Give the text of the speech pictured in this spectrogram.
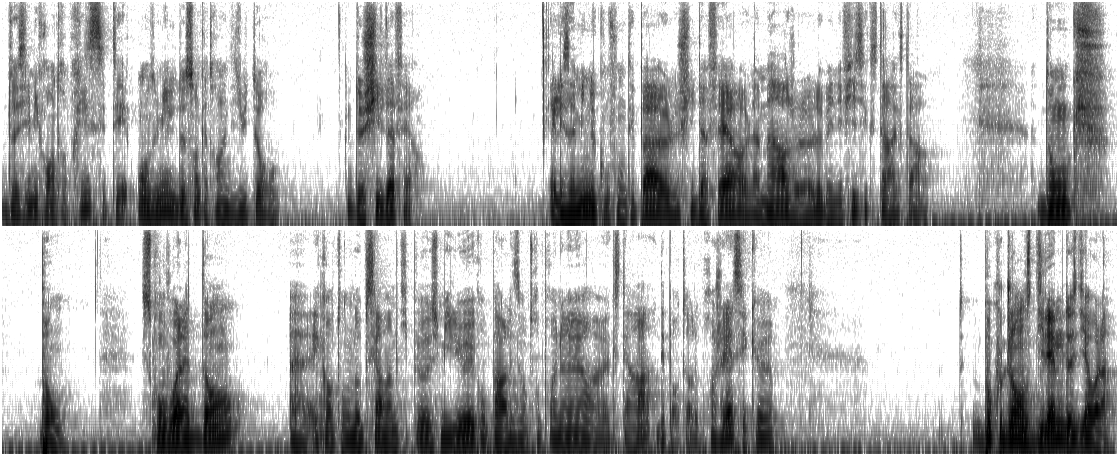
de ces micro-entreprises, c'était 11 298 euros de chiffre d'affaires. Et les amis ne confondaient pas le chiffre d'affaires, la marge, le bénéfice, etc., etc. Donc, bon, ce qu'on voit là-dedans, euh, et quand on observe un petit peu ce milieu et qu'on parle des entrepreneurs, euh, etc., des porteurs de projets, c'est que beaucoup de gens ont ce dilemme de se dire voilà,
